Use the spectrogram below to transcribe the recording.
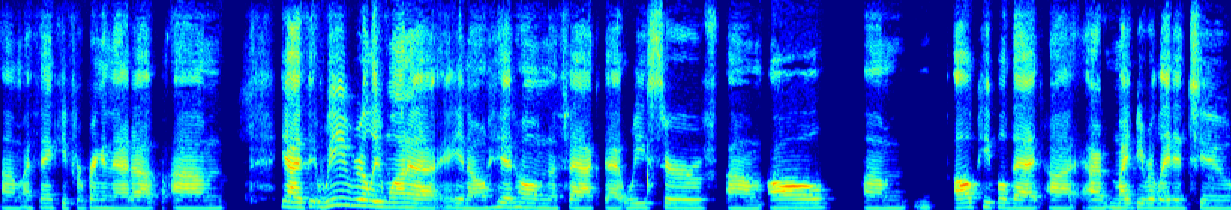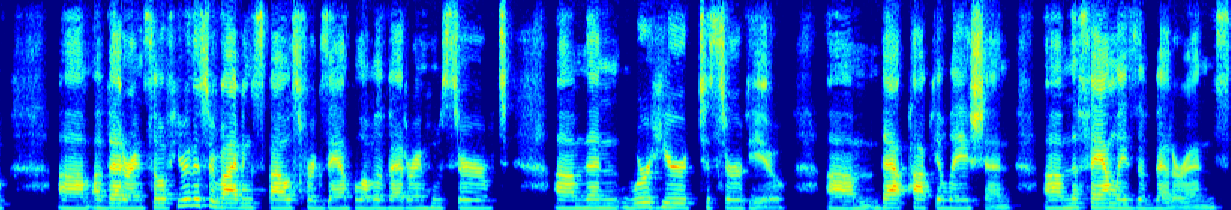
Um, I thank you for bringing that up. Um, yeah, we really want to, you know, hit home the fact that we serve um, all um, all people that uh, are, might be related to um, a veteran. So if you're the surviving spouse, for example, of a veteran who served, um, then we're here to serve you. Um, that population, um, the families of veterans.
